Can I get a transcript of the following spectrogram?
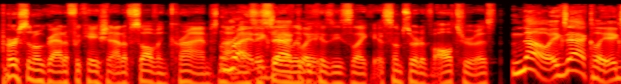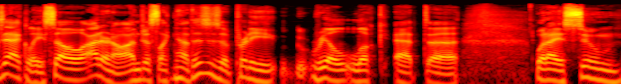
personal gratification out of solving crimes, not Right, necessarily exactly. because he's like some sort of altruist. No, exactly, exactly. So I don't know. I'm just like, no, this is a pretty real look at uh, what I assume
